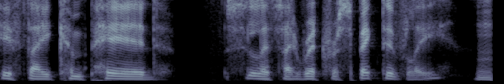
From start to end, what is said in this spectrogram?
if they compared, let's say retrospectively, Hmm.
